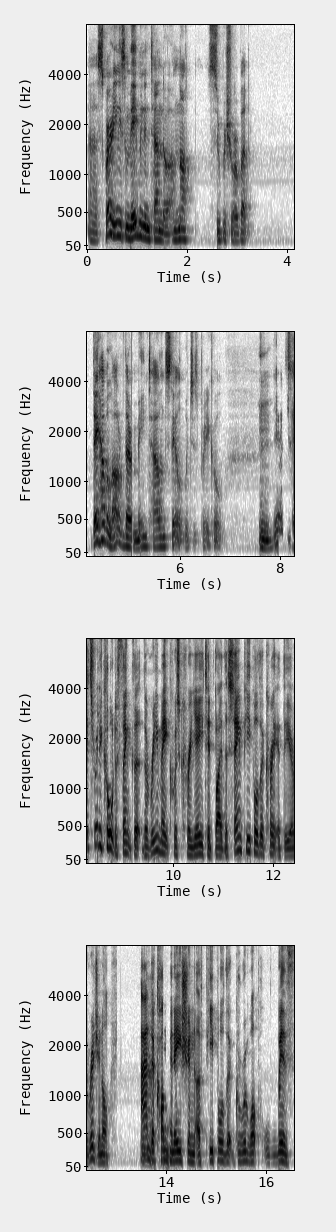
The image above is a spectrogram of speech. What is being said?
uh, Square Enix and maybe Nintendo, I'm not super sure, but they have a lot of their main talent still, which is pretty cool. Mm. Yeah, it's, it's really cool to think that the remake was created by the same people that created the original and a combination of people that grew up with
